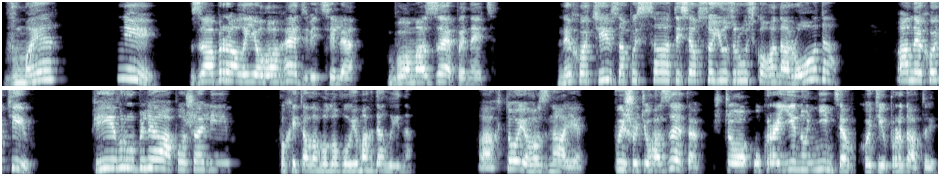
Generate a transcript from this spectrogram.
Вмер? Ні. Забрали його геть звідсіля, бо мазепинець. Не хотів записатися в союз руського народа? А не хотів. Пів рубля пожалів, похитала головою Магдалина. А хто його знає? Пишуть у газетах, що Україну німцям хотів продати.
